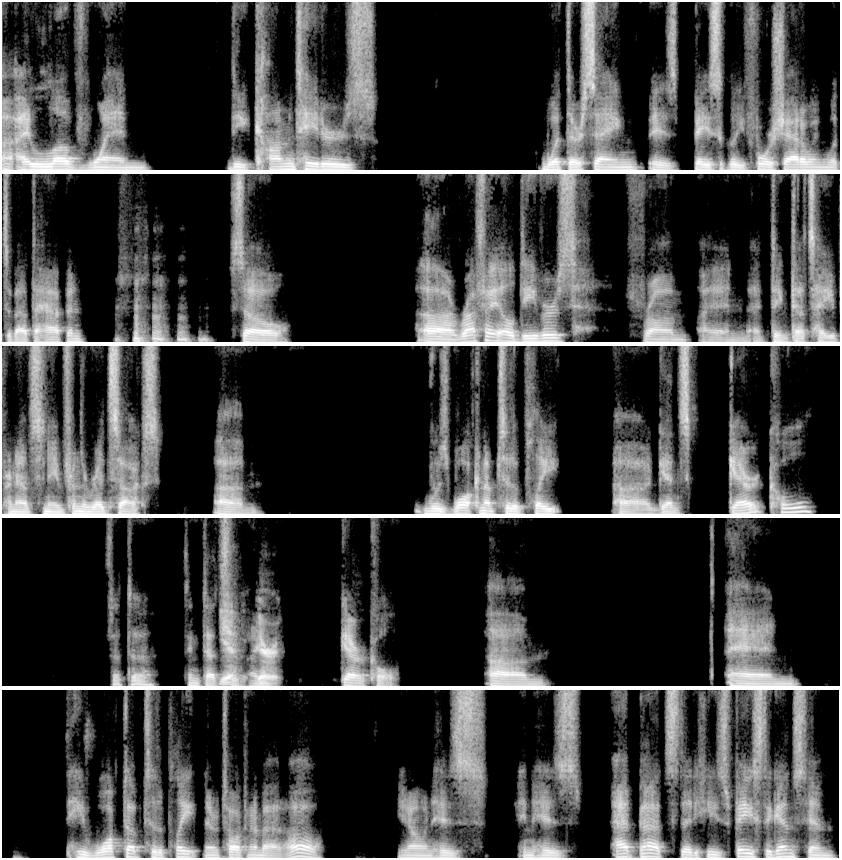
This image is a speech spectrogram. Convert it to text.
I I love when the commentators what they're saying is basically foreshadowing what's about to happen. So, uh, Rafael Devers from, and I think that's how you pronounce the name, from the Red Sox, um, was walking up to the plate uh, against Gerrit Cole. Is that the? I think that's yeah, it. I- Gerrit. Gerrit Cole. Um, and he walked up to the plate and they were talking about, oh, you know, in his in his at bats that he's faced against him,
